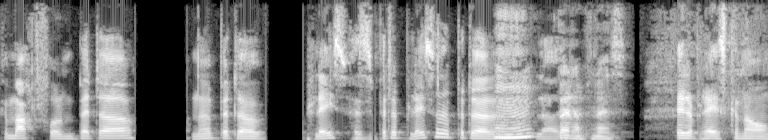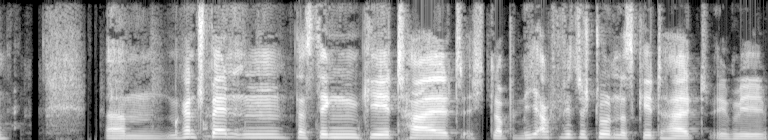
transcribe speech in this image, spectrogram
gemacht von Better, ne, Better Place, heißt es Better Place oder Better Mhm? Better Place. Better Place, genau. Ähm, man kann spenden, das Ding geht halt, ich glaube nicht 48 Stunden, das geht halt irgendwie,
